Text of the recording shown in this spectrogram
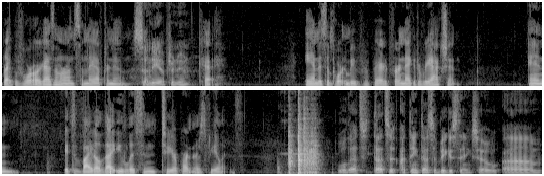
Right before orgasm or on Sunday afternoon. Sunday afternoon. Okay. And it's important to be prepared for a negative reaction. And it's vital that you listen to your partner's feelings. Well, that's that's a, I think that's the biggest thing. So, um,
